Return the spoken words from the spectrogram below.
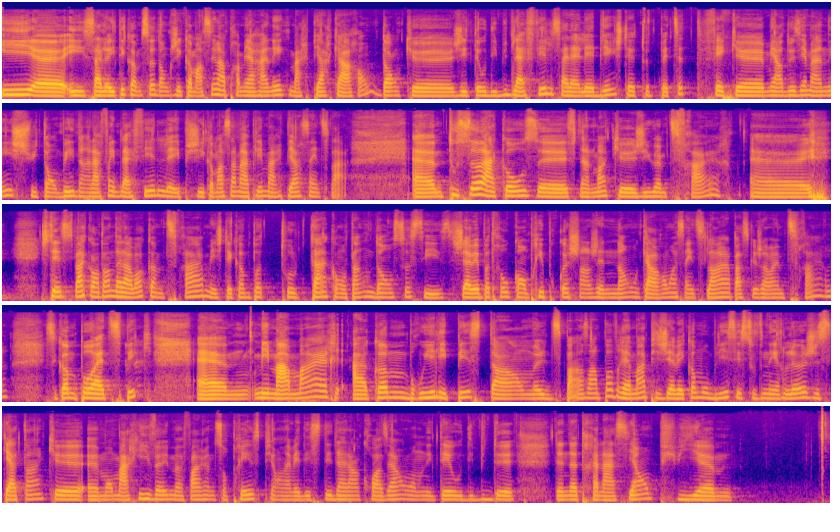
Et, euh, et ça a été comme ça. Donc, j'ai commencé ma première année avec Marie-Pierre Caron. Donc, euh, j'étais au début de la file, ça allait bien, j'étais toute petite. Fait que, mais en deuxième année, je suis tombée dans la fin de la file et puis j'ai commencé à m'appeler Marie-Pierre Saint-Hilaire. Euh, tout ça à cause, finalement, que j'ai eu un petit frère. J'étais super contente de l'avoir comme petit frère, mais j'étais comme pas tout le temps contente. Donc, ça, c'est. J'avais pas trop compris pourquoi je changeais de nom, Caron à Saint-Hilaire, parce que j'avais un petit frère. C'est comme pas atypique. Mais ma mère a comme brouillé les pistes en me le dispensant pas vraiment, puis j'avais comme oublié ces souvenirs-là jusqu'à temps que euh, mon mari veuille me faire une surprise, puis on avait décidé d'aller en croisière. On était au début de, de notre relation, puis. euh,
